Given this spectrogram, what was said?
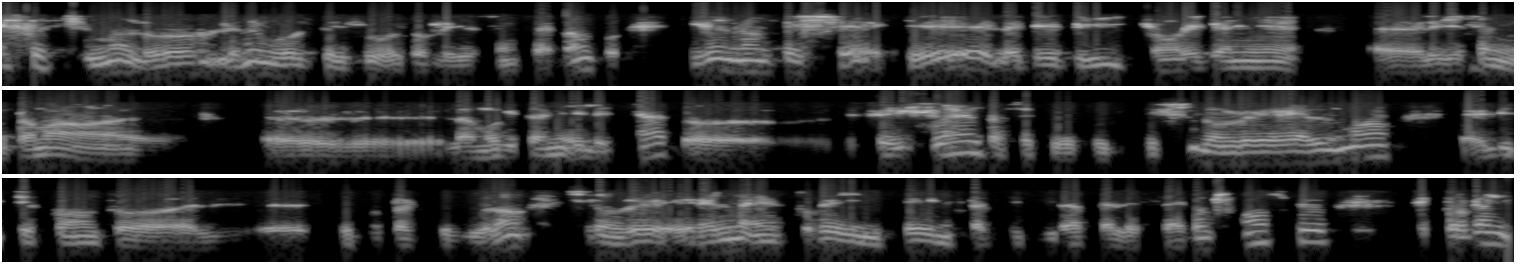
effectivement le, même rôle que joue aujourd'hui les g Donc, il d'empêcher que les deux pays qui ont regagné les G5, notamment la Mauritanie et les Tchad, se joindre à cette autorité si l'on veut réellement lutter contre euh, ces pratiques violents, si on veut réellement instaurer une paix, une stabilité durable les Donc je pense que cet organe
